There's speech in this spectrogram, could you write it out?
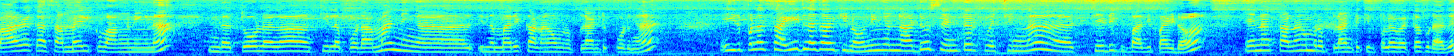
வாழைக்காய் சமையலுக்கு வாங்குனீங்கன்னா இந்த தோலெல்லாம் கீழே போடாமல் நீங்கள் இந்த மாதிரி கனகாம்பரம் பிளான்ட்டு போடுங்க. இது போல் சைடில் தான் வைக்கணும். நீங்கள் நடு சென்டருக்கு வச்சிங்கன்னா செடிக்கு பாதிப்பாயிடும். ஏன்னா கனகாம்பரம் பிளான்ட்டுக்கு இது போல் வைக்கக்கூடாது.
